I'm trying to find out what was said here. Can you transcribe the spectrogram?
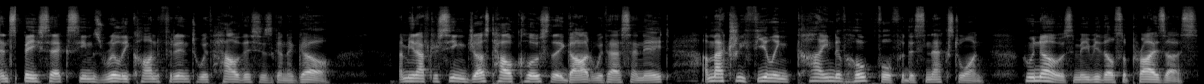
and SpaceX seems really confident with how this is gonna go. I mean, after seeing just how close they got with SN8, I'm actually feeling kind of hopeful for this next one. Who knows, maybe they'll surprise us.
